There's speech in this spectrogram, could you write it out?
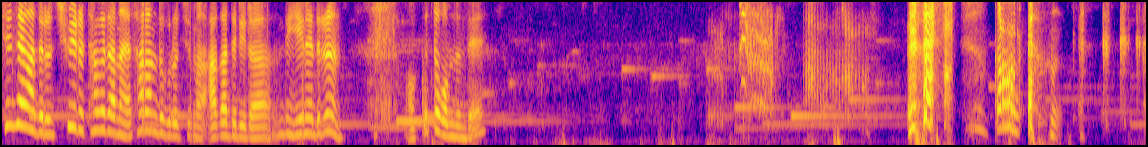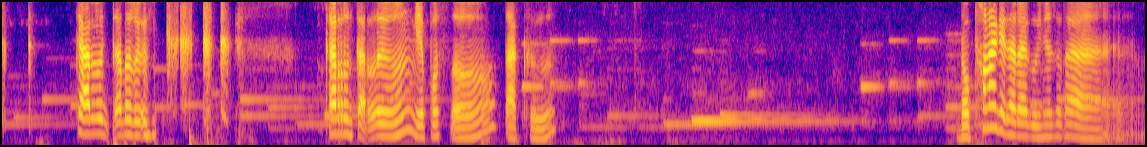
신생아들은 추위를 타그잖아요. 사람도 그렇지만 아가들이라. 근데 얘네들은 어, 끄떡 없는데. 까르르 까르르 까르르 까르르 까르르 예뻤어 따크 너 편하게 자라고 이 녀석아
